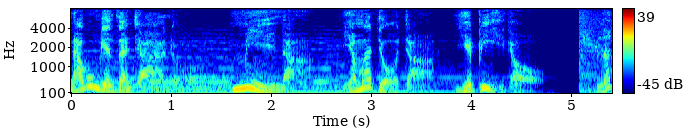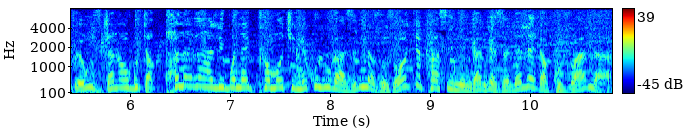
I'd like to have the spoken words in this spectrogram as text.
nawe ungenza njalo. Mina yamadoda yepilo. Nave uzitshela ukuthi akukhonakali bona ipromotion enkulukazi kunazo zonke ephasini ingangezeleleka khudlwana.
